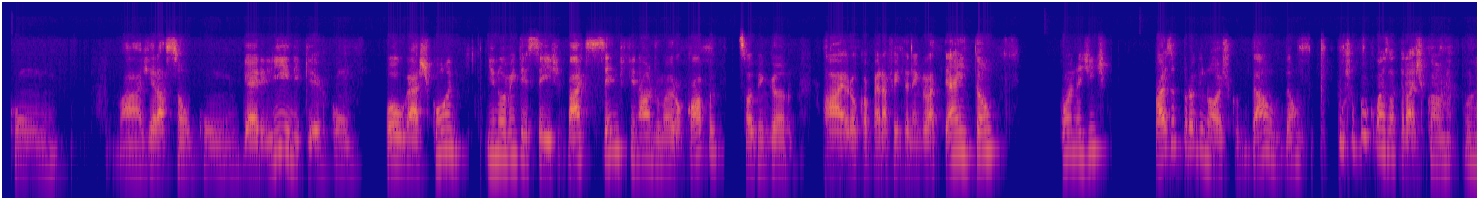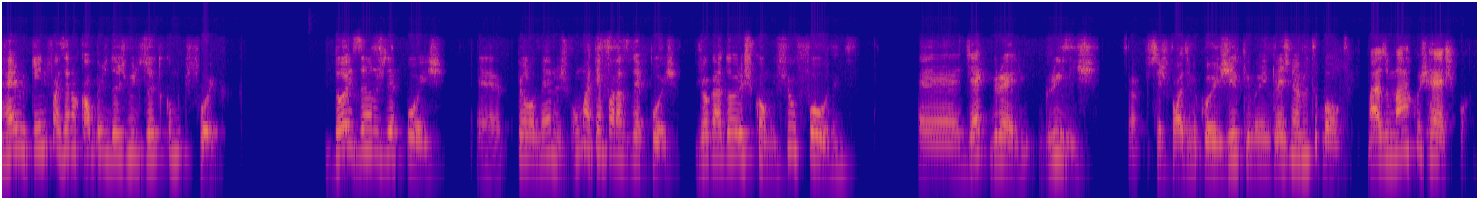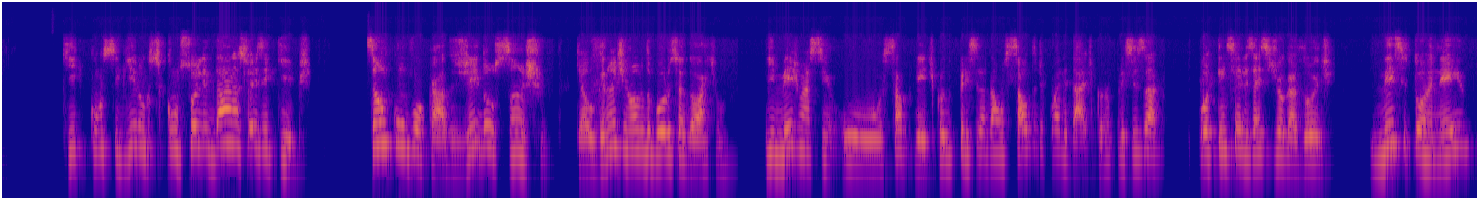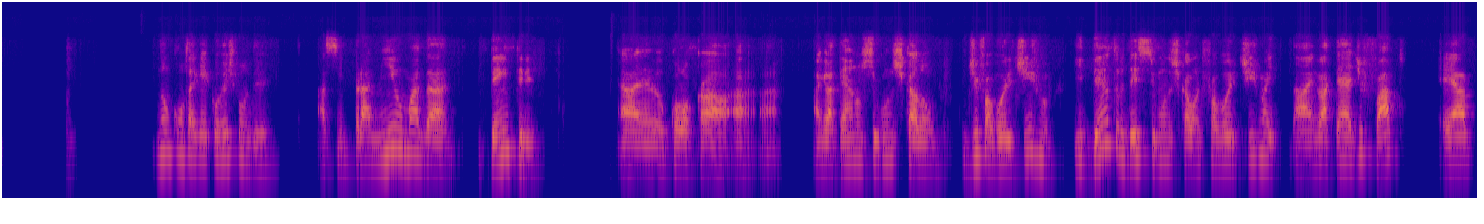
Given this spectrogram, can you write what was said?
com uma geração com Gary Lineker, com Paul Gascoigne, em 96 bate semifinal de uma Eurocopa, salvo engano, a Eurocopa era feita na Inglaterra, então quando a gente faz um prognóstico, dá um, dá um, puxa um pouco mais atrás, com o Harry Kane fazendo a Copa de 2018, como que foi? Dois anos depois, é, pelo menos uma temporada depois, jogadores como Phil Foden, é, Jack Grealish, vocês podem me corrigir que o meu inglês não é muito bom, mas o Marcos Rashford, que conseguiram se consolidar nas suas equipes, são convocados Jadon Sancho, que é o grande nome do Borussia Dortmund, e mesmo assim, o Southgate, quando precisa dar um salto de qualidade, quando precisa potencializar esses jogadores nesse torneio, não consegue corresponder. Assim, para mim, uma da dentre eu colocar a, a, a, Inglaterra num segundo escalão de favoritismo e dentro desse segundo escalão de favoritismo, a Inglaterra de fato é a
